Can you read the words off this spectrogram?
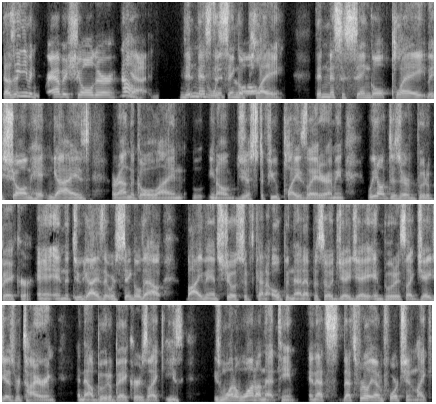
Doesn't Didn't even grab his shoulder. No. Yeah, didn't miss a single all. play. Didn't miss a single play. They show him hitting guys around the goal line, you know, just a few plays later. I mean, we don't deserve Budda Baker. And, and the two guys that were singled out by Vance Joseph to kind of open that episode, JJ and Budda, is like JJ's retiring, and now Budda Baker is like he's he's one on one on that team. And that's that's really unfortunate. Like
